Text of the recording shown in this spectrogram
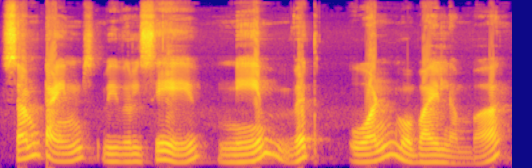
Sometimes we will save name with one mobile number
